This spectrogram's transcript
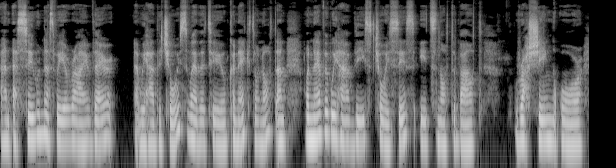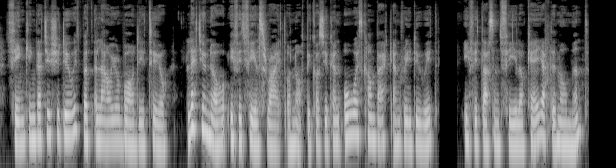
And as soon as we arrived there, uh, we had the choice whether to connect or not. And whenever we have these choices, it's not about rushing or thinking that you should do it, but allow your body to let you know if it feels right or not, because you can always come back and redo it if it doesn't feel okay at the moment.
